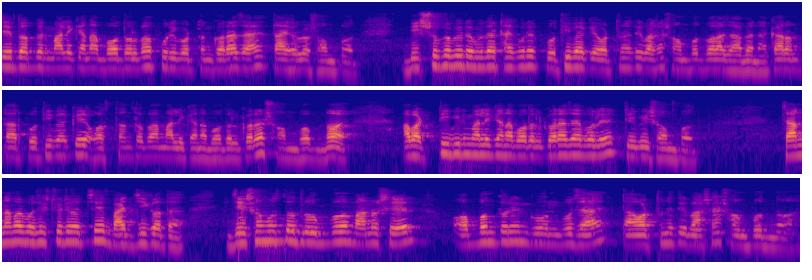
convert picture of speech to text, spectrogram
যে দ্রব্যের মালিকানা বদল বা পরিবর্তন করা যায়, তাই হলো সম্পদ। বিশ্বকবি রবীন্দ্রনাথ ঠাকুরের প্রতিভাকে অর্থনীতির ভাষায় সম্পদ বলা যাবে না, কারণ তার প্রতিভাকে হস্তান্তর বা মালিকানা বদল করা সম্ভব নয়। আবার টিভির মালিকানা বদল করা যায় বলে টিভি সম্পদ। চার নম্বর বৈশিষ্ট্যটি হচ্ছে বাহ্যিকতা। যে সমস্ত দ্রব্য মানুষের অভ্যন্তরীণ গুণ বোঝায়, তা অর্থনীতির ভাষায় সম্পদ নয়।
